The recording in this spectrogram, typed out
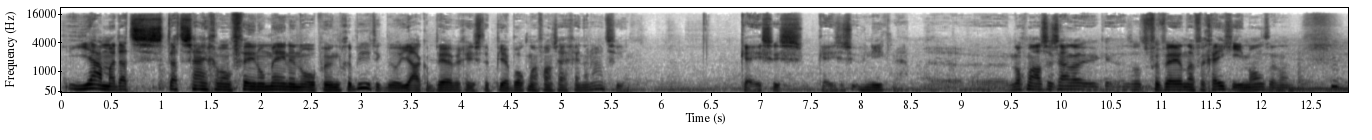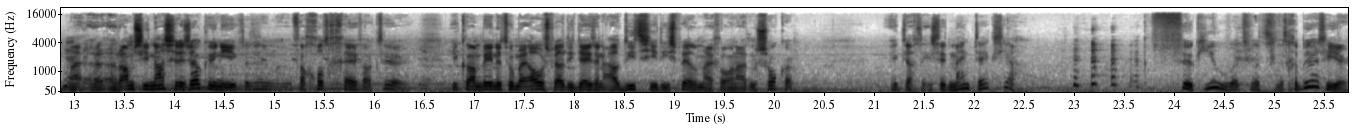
Ja, maar dat, dat zijn gewoon fenomenen op hun gebied. Ik bedoel, Jacob Derwig is de Pierre Bokma van zijn generatie. Kees is, Kees is uniek. Nou, nogmaals, er zijn er, wat vervelend, dan vergeet je iemand. En dan, maar uh, Ramsi Nasser is ook uniek. Dat is een van God gegeven acteur. Die kwam binnen toen bij Overspel, die deed een auditie. Die speelde mij gewoon uit mijn sokken. Ik dacht, is dit mijn tekst? Ja. Fuck you, wat, wat, wat gebeurt hier?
